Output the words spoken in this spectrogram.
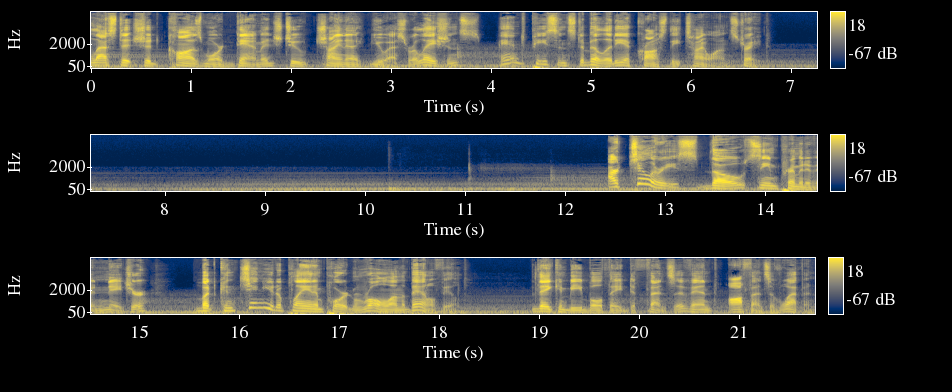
lest it should cause more damage to China-U.S. relations and peace and stability across the Taiwan Strait. Artilleries, though, seem primitive in nature, but continue to play an important role on the battlefield. They can be both a defensive and offensive weapon.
